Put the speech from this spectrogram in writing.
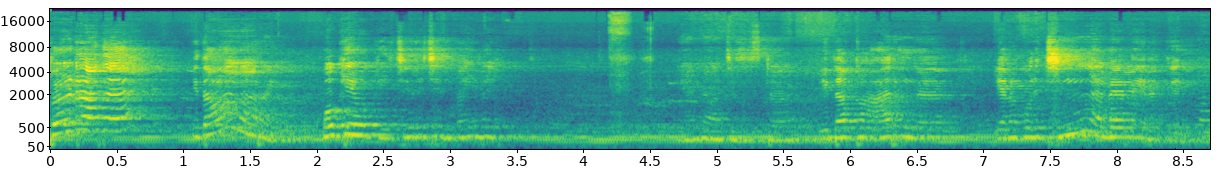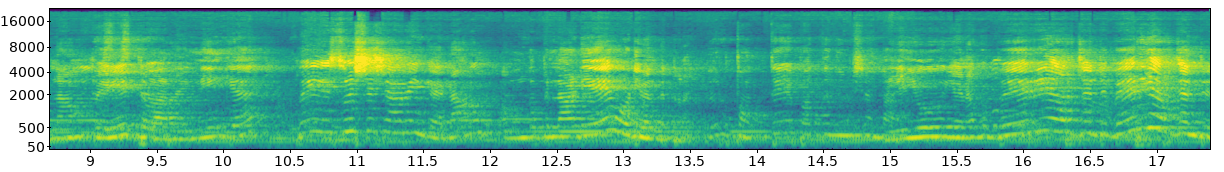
போயிடாத. இதா வரேன். ஓகே ஓகே சரி சரி. பை பை என்ன ஆச்சு சிஸ்டர் இதா பாருங்க. எனக்கு ஒரு சின்ன வேலை இருக்கு. நான் போயிட்டு வரேன். நீங்க போய் சுவிசேஷாரிங்க நான் அவங்க பின்னாடியே ஓடி வந்துடுறேன். ஒரு பத்தே பத்து நிமிஷம் ஐயோ எனக்கு வெரி அர்ஜென்ட் வெரி அர்ஜென்ட்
